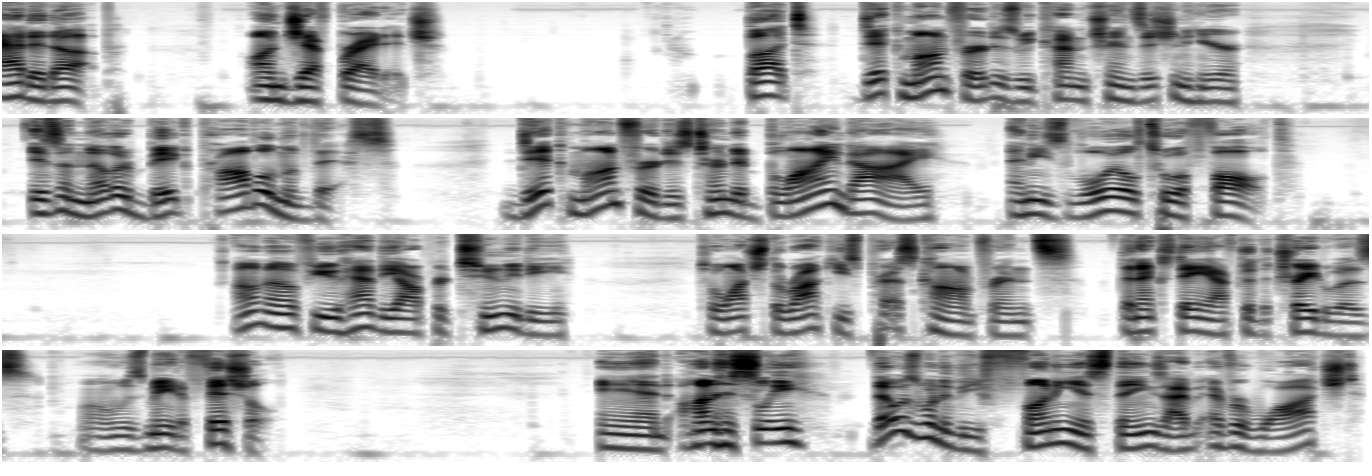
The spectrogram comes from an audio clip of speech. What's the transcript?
added up on Jeff Bridich. But Dick Monfort, as we kind of transition here, is another big problem of this. Dick Monfort has turned a blind eye and he's loyal to a fault. I don't know if you had the opportunity to watch the Rockies press conference the next day after the trade was well, was made official. And honestly, that was one of the funniest things I've ever watched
